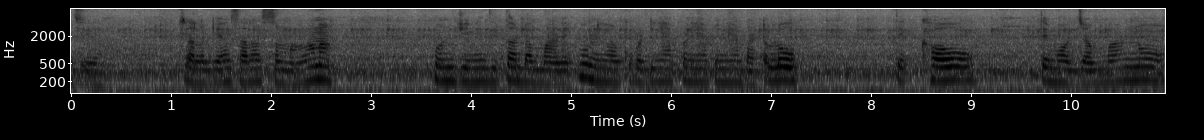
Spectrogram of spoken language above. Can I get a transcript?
ਹਾਂਜੀ। ਚੱਲ ਗਿਆ ਸਾਰਾ ਸਮਾਨ। ਹੁਣ ਜਿਵੇਂ ਦੀ ਤੁਹਾਡਾ ਮਨ ਹੈ ਉਨੀਆਂ ਕੁ ਵੱਡੀਆਂ ਆਪਣੀਆਂ ਪਿੰਨੀਆਂ ਵੱਟ ਲਓ ਤੇ ਖਾਓ ਤੇ ਮੌਜਾਂ ਮਾਣੋ।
